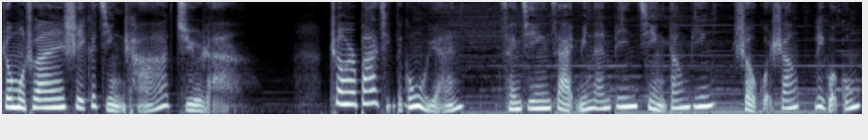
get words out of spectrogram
周木川是一个警察，居然正儿八经的公务员，曾经在云南边境当兵，受过伤，立过功，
